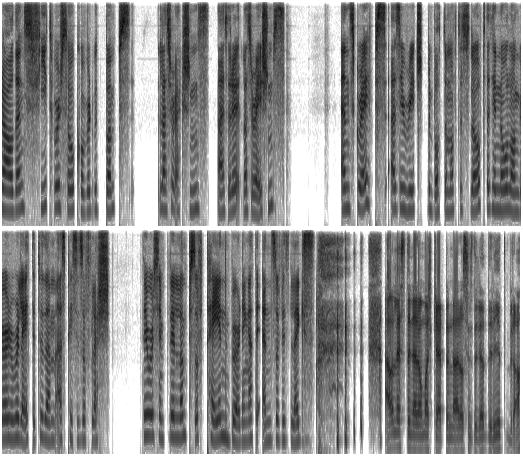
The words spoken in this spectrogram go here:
Raudens feet were so covered with bumps, lacerations Nei, sorry, lacerations and scrapes as he reached the bottom of the slope that he no longer related to them as pieces of flesh. They were simply lumps of pain burning at the ends of his legs. Jeg har lest den der og markert den der og syns den er dritbra.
